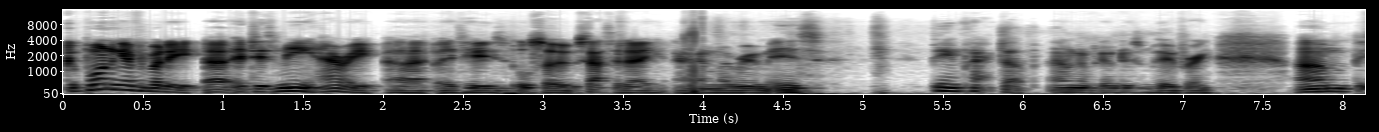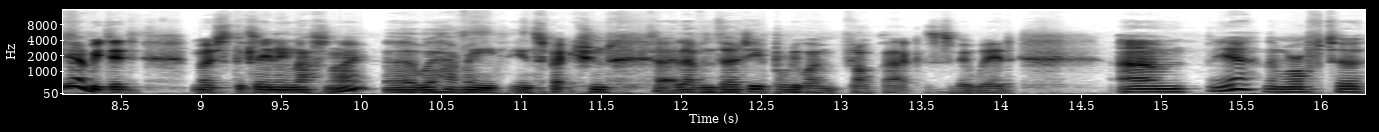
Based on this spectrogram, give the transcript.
Good morning, everybody. Uh, it is me, Harry. Uh, it is also Saturday, and my room is being packed up. And I'm going to go and do some hoovering. Um, but yeah, we did most of the cleaning last night. Uh, we're having the inspection at 11:30. Probably won't vlog that because it's a bit weird. Um, but yeah, then we're off to,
